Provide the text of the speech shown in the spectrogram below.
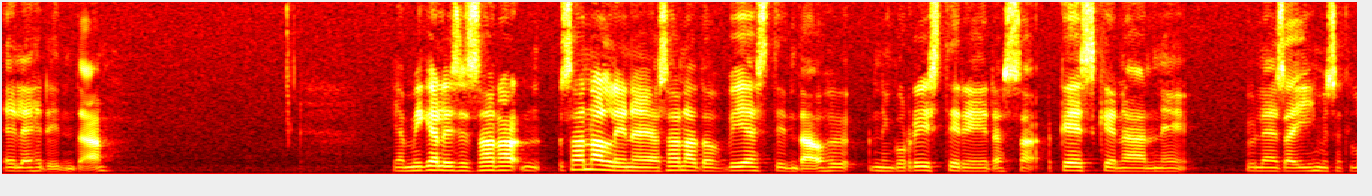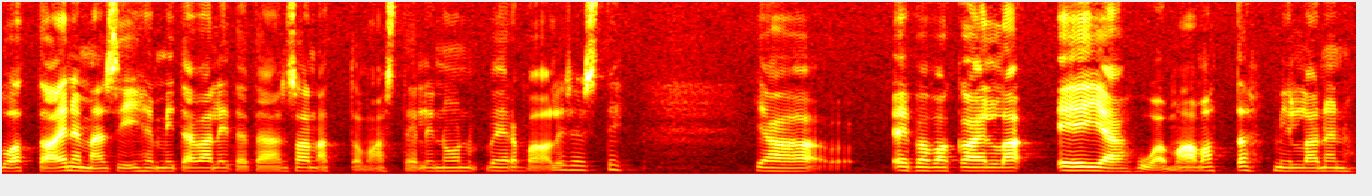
elehdintää. Ja mikäli se sana, sanallinen ja sanaton viestintä on niin kuin ristiriidassa keskenään, niin yleensä ihmiset luottaa enemmän siihen, mitä välitetään sanattomasti, eli nonverbaalisesti. Ja epävakailla ei jää huomaamatta, millainen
